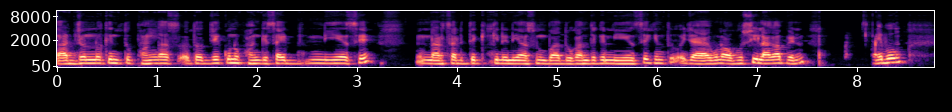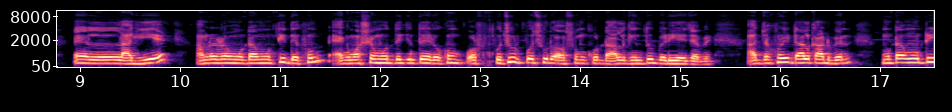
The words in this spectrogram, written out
তার জন্য কিন্তু ফাঙ্গাস অর্থাৎ যে কোনো ফাঙ্গিসাইড নিয়ে এসে নার্সারি থেকে কিনে নিয়ে আসুন বা দোকান থেকে নিয়ে এসে কিন্তু ওই জায়গাগুলো অবশ্যই লাগাবেন। এবং লাগিয়ে আমরা মোটামুটি দেখুন, এক মাসের মধ্যে কিন্তু এরকম প্রচুর প্রচুর অসংখ্য ডাল কিন্তু বেরিয়ে যাবে। আর যখনই ডাল কাটবেন, মোটামুটি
